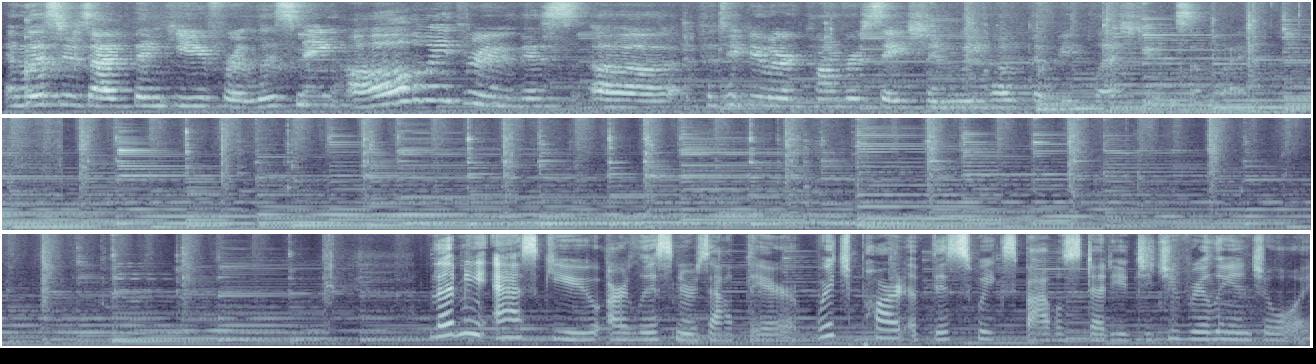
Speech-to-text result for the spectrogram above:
And listeners, I thank you for listening all the way through this uh, particular conversation. We hope that we blessed you in some way. Let me ask you, our listeners out there, which part of this week's Bible study did you really enjoy?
